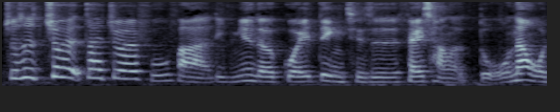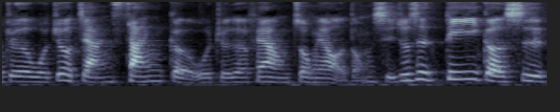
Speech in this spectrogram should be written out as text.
就是就在就业服务法里面的规定其实非常的多，那我觉得我就讲三个我觉得非常重要的东西，就是第一个是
